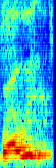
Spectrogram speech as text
Bro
